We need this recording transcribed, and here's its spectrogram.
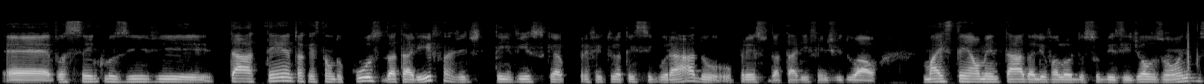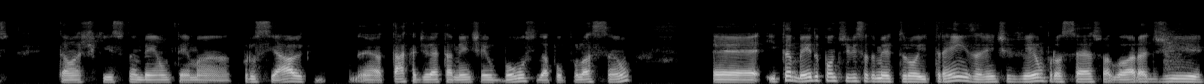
É, você, inclusive, está atento à questão do custo da tarifa. A gente tem visto que a prefeitura tem segurado o preço da tarifa individual, mas tem aumentado ali o valor do subsídio aos ônibus. Então, acho que isso também é um tema crucial e né, ataca diretamente aí o bolso da população. É, e também do ponto de vista do metrô e trens, a gente vê um processo agora de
